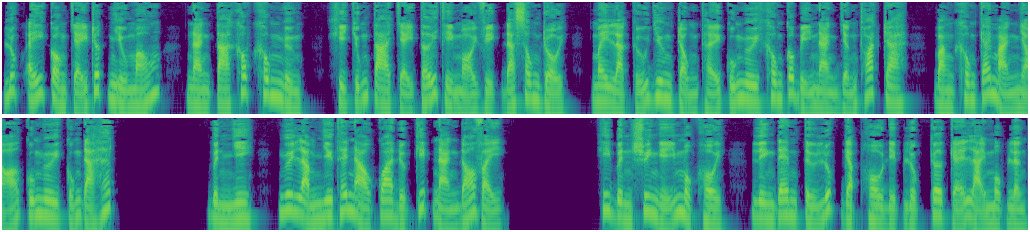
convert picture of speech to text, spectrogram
Lúc ấy còn chảy rất nhiều máu, nàng ta khóc không ngừng. Khi chúng ta chạy tới thì mọi việc đã xong rồi. May là cửu dương trọng thể của ngươi không có bị nàng dẫn thoát ra, bằng không cái mạng nhỏ của ngươi cũng đã hết. Bình Nhi, ngươi làm như thế nào qua được kiếp nạn đó vậy? Hi Bình suy nghĩ một hồi, liền đem từ lúc gặp Hồ Điệp Lục Cơ kể lại một lần.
